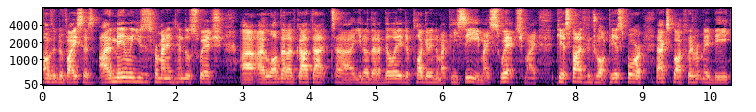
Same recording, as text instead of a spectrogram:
other devices. I mainly use this for my Nintendo Switch. Uh, I love that I've got that uh, you know that ability to plug it into my PC, my Switch, my PS5 controller, PS4, Xbox, whatever it may be.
